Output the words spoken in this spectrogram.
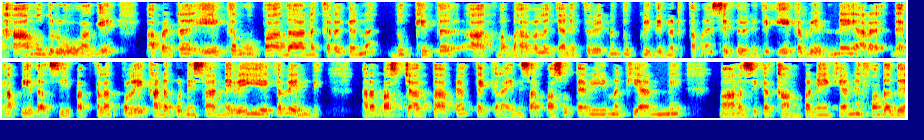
හාමුදුරුවෝ වගේ අපිට ඒකම උපාදාන කරගෙන දුක්ඛිත ආත්ම භාවල ජනිත වෙන්න දුක් විඳින්නට තමයි සිද්ධ වෙන්නේ. ඉතින් ඒක වෙන්නේ අර දැන් අපි එදත් සිහිපත් කළා කොලේ කඩපු නිසා නෙවෙයි ඒක වෙන්නේ. අර පශ්චාත්තාවපයත් එක්කලා. ඒ නිසා පසුතැවීම කියන්නේ මානසික කම්පණය කියන්නේ හොඳ දෙයක්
